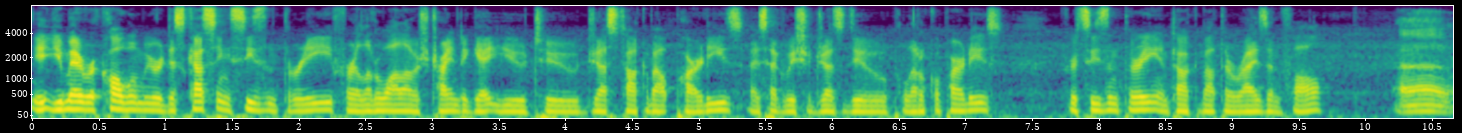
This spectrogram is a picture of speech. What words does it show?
You may recall when we were discussing season three, for a little while, I was trying to get you to just talk about parties. I said we should just do political parties for season three and talk about their rise and fall. Oh,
